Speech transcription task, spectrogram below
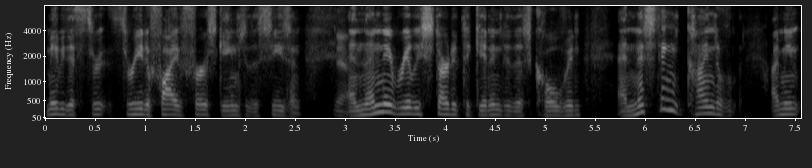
maybe the thr three to five first games of the season, Yeah. and then they really started to get into this COVID, and this thing kind of. I mean,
